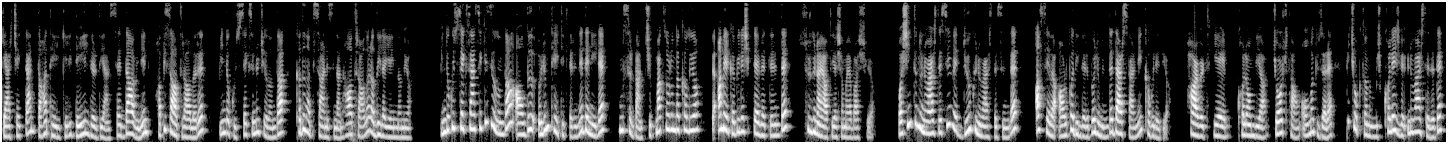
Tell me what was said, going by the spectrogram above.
gerçekten daha tehlikeli değildir diyen Seddavi'nin hapis hatıraları 1983 yılında kadın hapishanesinden hatıralar adıyla yayınlanıyor. 1988 yılında aldığı ölüm tehditleri nedeniyle Mısır'dan çıkmak zorunda kalıyor ve Amerika Birleşik Devletleri'nde sürgün hayatı yaşamaya başlıyor. Washington Üniversitesi ve Duke Üniversitesi'nde Asya ve Avrupa Dilleri bölümünde ders vermeyi kabul ediyor. Harvard, Yale, Columbia, Georgetown olmak üzere birçok tanınmış kolej ve üniversitede de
